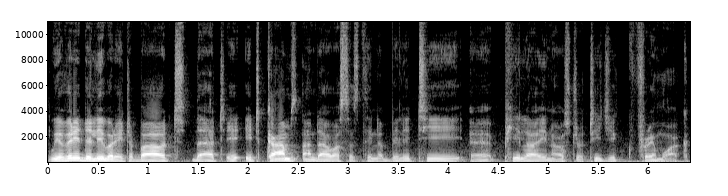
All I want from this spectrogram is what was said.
we are very deliberate about that. It, it comes under our sustainability uh, pillar in our strategic framework.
